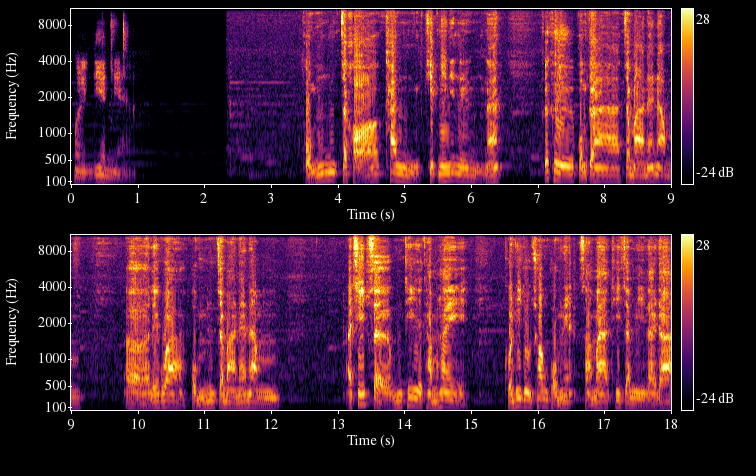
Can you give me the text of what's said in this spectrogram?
เมอริเดียนเนี่ย ผมจะขอขั้นคลิปนี้นิดนึงนะ ก็คือผมจะจะมาแนะนำเเรียกว่าผมจะมาแนะนำอาชีพเสริมที่จะทำให้คนที่ดูช่องผมเนี่ยสามารถที่จะมีรายได้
